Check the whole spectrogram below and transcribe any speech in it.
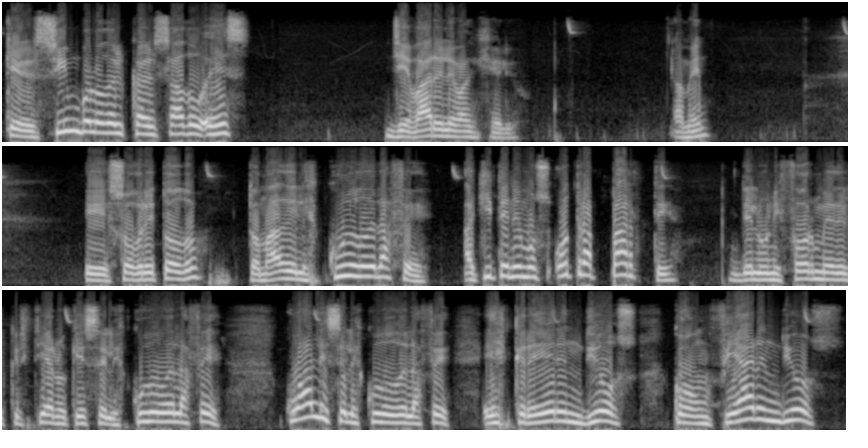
que el símbolo del calzado es llevar el Evangelio. Amén. Eh, sobre todo, tomad el escudo de la fe. Aquí tenemos otra parte del uniforme del cristiano, que es el escudo de la fe. ¿Cuál es el escudo de la fe? Es creer en Dios, confiar en Dios.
